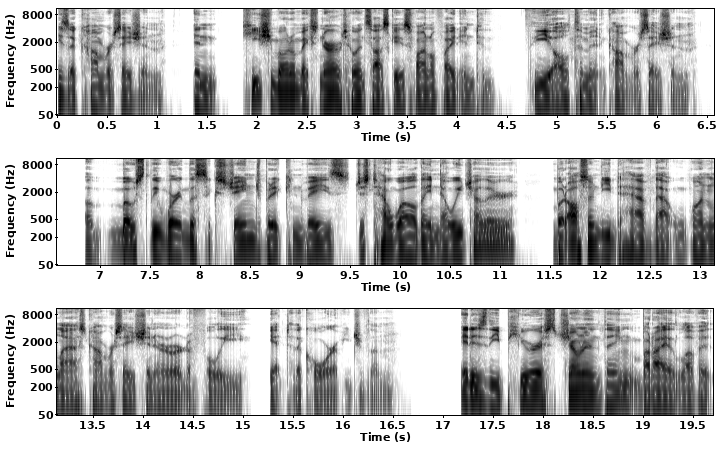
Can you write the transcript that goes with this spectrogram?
is a conversation. And Kishimoto makes Naruto and Sasuke's final fight into the ultimate conversation. A mostly wordless exchange, but it conveys just how well they know each other, but also need to have that one last conversation in order to fully get to the core of each of them. It is the purest shonen thing, but I love it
